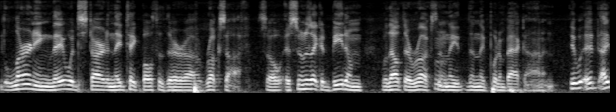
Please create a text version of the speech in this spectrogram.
learning, they would start and they'd take both of their uh, rooks off. So as soon as I could beat them without their rooks, then they then they put them back on. And it, it, I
